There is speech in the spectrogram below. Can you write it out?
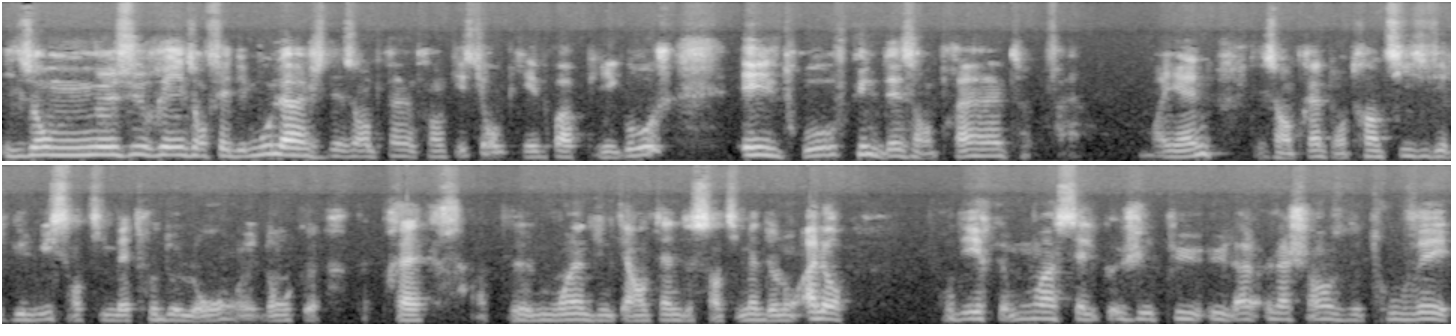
Ils ont mesuré, ils ont fait des moulages des empreintes en question, pied droit, pied gauche, et ils trouvent qu'une des empreintes, enfin, en moyenne, les empreintes ont 36,8 cm de long, donc à peu près un peu moins d'une quarantaine de centimètres de long. Alors, pour dire que moi, celle que j'ai pu eu la, chance de trouver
